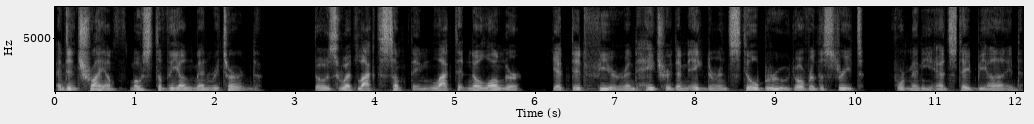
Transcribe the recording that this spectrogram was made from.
and in triumph most of the young men returned. Those who had lacked something lacked it no longer, yet did fear and hatred and ignorance still brood over the street, for many had stayed behind,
